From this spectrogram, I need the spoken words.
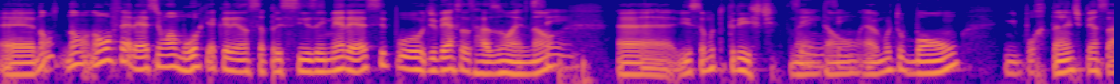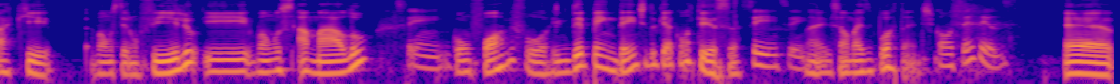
é, não, não, não oferecem um amor que a criança precisa e merece por diversas razões, não? Sim. É, isso é muito triste, né? Sim, então sim. é muito bom, importante pensar que vamos ter um filho e vamos amá-lo conforme for, independente do que aconteça. Sim, sim. Né? Isso é o mais importante. Com certeza. É,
